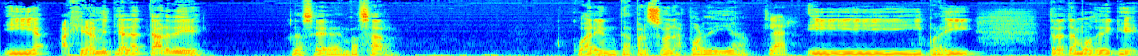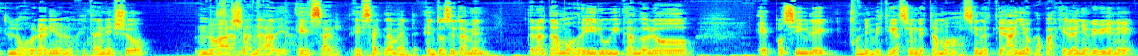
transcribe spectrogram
y a, a, generalmente a la tarde, no sé, deben pasar 40 personas por día. Claro. Y, y por ahí tratamos de que los horarios en los que están ellos no haya nadie. Exact, exactamente. Entonces también tratamos de ir ubicándolo. Es posible con la investigación que estamos haciendo este año, capaz que el año que viene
